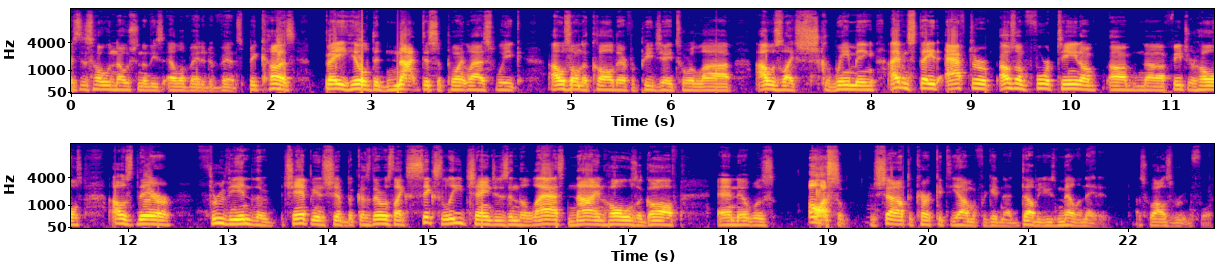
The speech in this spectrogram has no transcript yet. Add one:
is this whole notion of these elevated events. Because Bay Hill did not disappoint last week. I was on the call there for PGA Tour Live. I was like screaming. I even stayed after. I was on 14 on um, uh, featured holes. I was there through the end of the championship because there was like six lead changes in the last nine holes of golf, and it was awesome. And shout out to Kurt Kitayama for getting that W. He's melanated. That's what I was rooting for.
